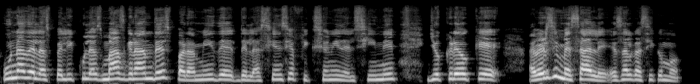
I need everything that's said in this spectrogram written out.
una de las películas más grandes para mí de, de la ciencia ficción y del cine. Yo creo que, a ver si me sale, es algo así como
